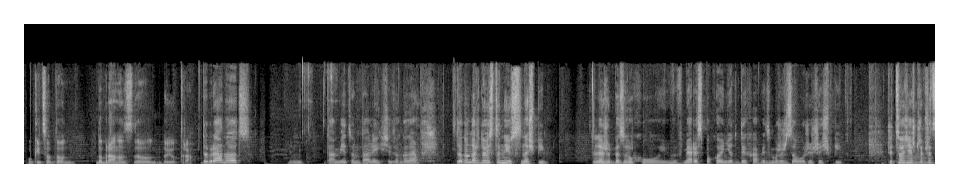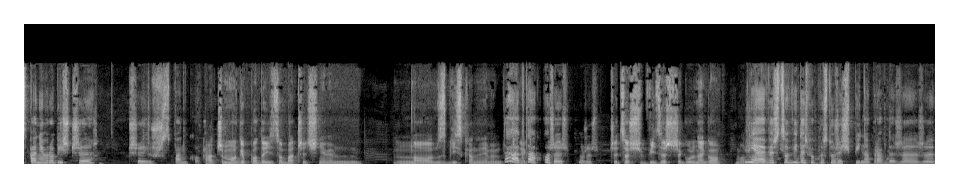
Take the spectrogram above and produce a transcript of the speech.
Póki co, do, dobranoc do, do jutra. Dobranoc. Tam jedzą Mhm. dalej, siedzą, gadają. Zaglądasz do Justyny, Justyna śpi. Leży bez ruchu w miarę spokojnie oddycha, więc możesz założyć, że śpi. Czy coś jeszcze Mm. przed spaniem robisz, czy, czy już spanko? A czy mogę podejść, zobaczyć, nie wiem, no z bliska, nie wiem, Tak, jak- tak, możesz, możesz. czy coś widzę szczególnego? Może? Nie, wiesz co, widać po prostu, że śpi, naprawdę, że, że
